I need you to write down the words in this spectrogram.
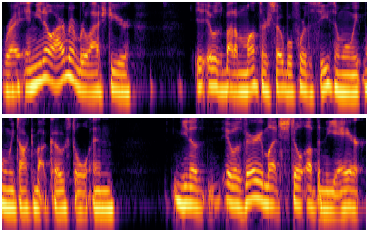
Right. And you know, I remember last year, it, was about a month or so before the season when we when we talked about Coastal, and you know, it was very much still up in the air.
